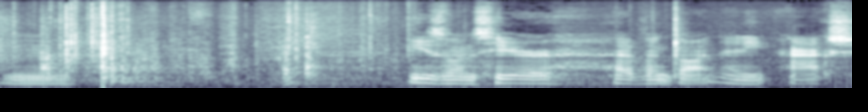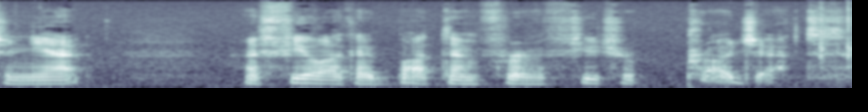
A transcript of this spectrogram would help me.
Mm. These ones here haven't gotten any action yet. I feel like I bought them for a future project.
